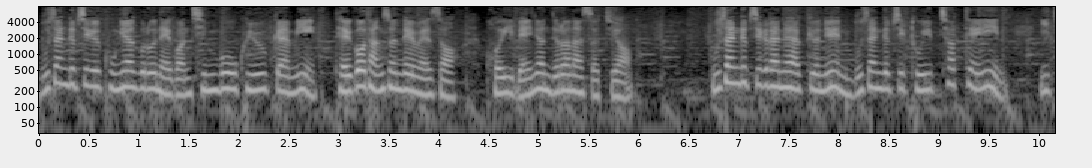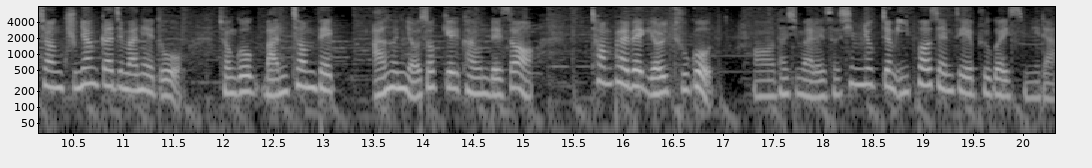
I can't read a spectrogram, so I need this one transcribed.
무상급식을 공약으로 내건 진보 교육감이 대거 당선되면서 거의 매년 늘어났었죠. 무상급식을 하는 학교는 무상급식 도입 첫 해인 2009년까지만 해도 전국 11,196개 가운데서 1,812곳, 어, 다시 말해서 16.2%에 불과했습니다.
